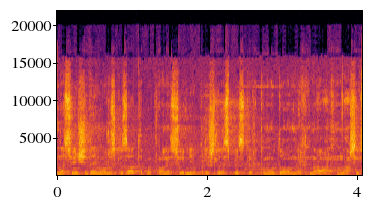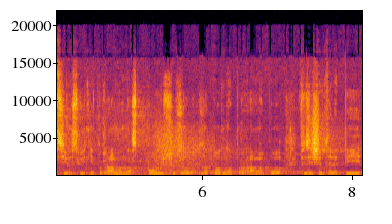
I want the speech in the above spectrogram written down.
На сьогоднішній день можу сказати, буквально сьогодні прийшли списки рекомендованих на наші всі освітні програми. У нас повністю за- заповнена програма по фізичній терапії,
